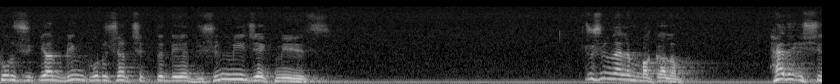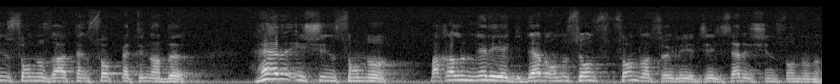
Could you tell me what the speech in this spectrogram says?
kuruş iken bin kuruşa çıktı diye düşünmeyecek miyiz? Düşünelim bakalım. Her işin sonu zaten sohbetin adı. Her işin sonu bakalım nereye gider onu son, sonra söyleyeceğiz her işin sonunu.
